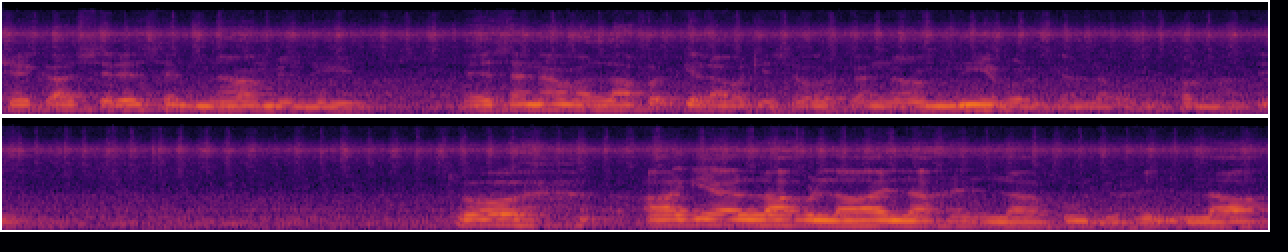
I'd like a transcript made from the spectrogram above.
شے کا سرے سے نام نہیں۔ ہے ایسا نام اللہ خود کے علاوہ کسی اور کا نام نہیں ہے بول کے اللہ خود فرماتے ہیں۔ تو آگے اللہ اللہ اللہ جو ہے اللہ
